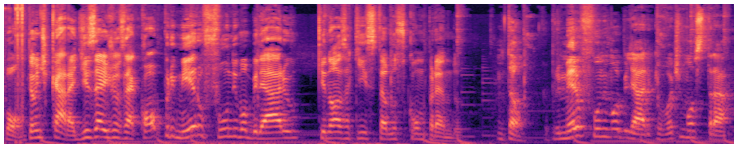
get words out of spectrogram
Bom, então de cara, diz aí, José, qual o primeiro fundo imobiliário que nós aqui estamos comprando? Então, o primeiro fundo imobiliário que eu vou te mostrar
